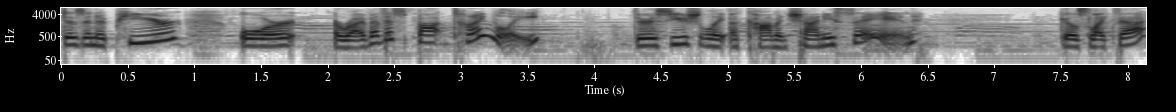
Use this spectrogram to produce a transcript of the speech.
doesn't appear or arrive at the spot timely, there's usually a common Chinese saying. Goes like that.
